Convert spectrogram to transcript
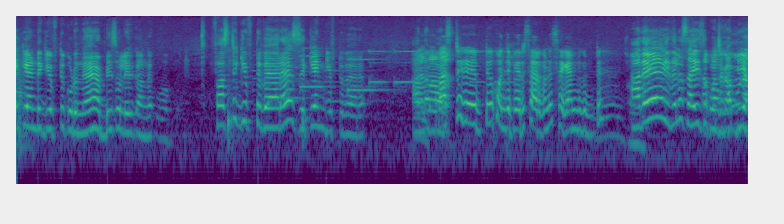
செகண்ட் gift கொடுங்க அப்படி சொல்லியிருக்காங்க. ஃபர்ஸ்ட் gift வேற செகண்ட் gift வேற. ஃபர்ஸ்ட் கிஃப்ட் கொஞ்சம் பெருசா இருக்கணும் செகண்ட் கிஃப்ட் அதே இதுல சைஸ் கொஞ்சம் கம்மியா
